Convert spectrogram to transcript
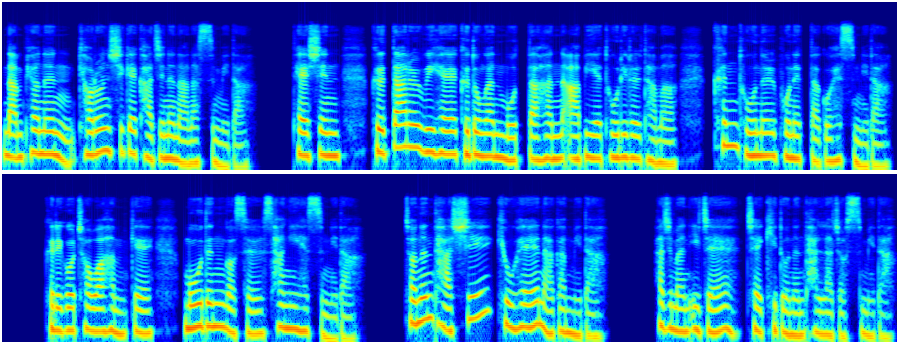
남편은 결혼식에 가지는 않았습니다. 대신 그 딸을 위해 그동안 못다한 아비의 도리를 담아 큰 돈을 보냈다고 했습니다. 그리고 저와 함께 모든 것을 상의했습니다. 저는 다시 교회에 나갑니다. 하지만 이제 제 기도는 달라졌습니다.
